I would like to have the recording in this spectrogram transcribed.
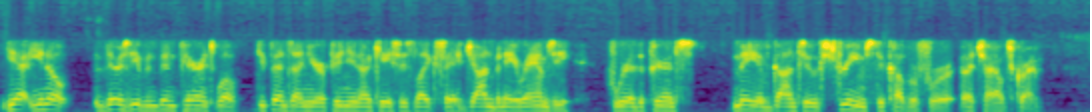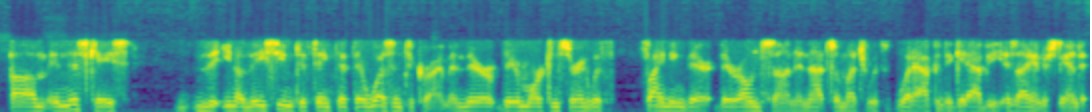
Yeah, you know, there's even been parents, well, depends on your opinion on cases like, say, JonBenét Ramsey, where the parents may have gone to extremes to cover for a child's crime. Um, in this case, the, you know, they seem to think that there wasn't a crime, and they're they're more concerned with finding their their own son, and not so much with what happened to Gabby, as I understand it.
